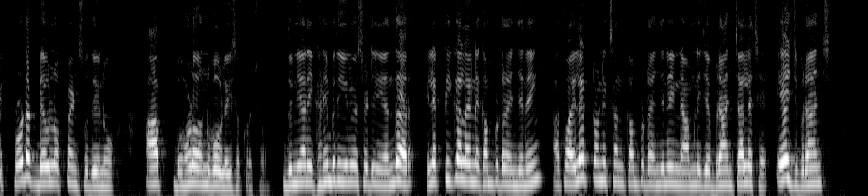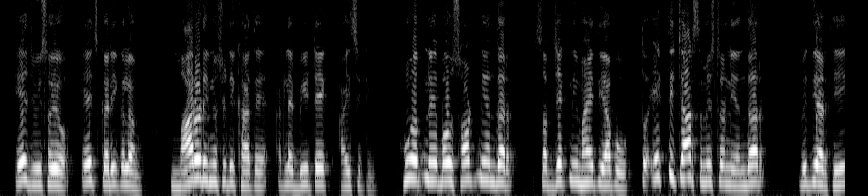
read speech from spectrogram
એક પ્રોડક્ટ ડેવલપમેન્ટ સુધીનું આપ બહોળો અનુભવ લઈ શકો છો. દુનિયાની ઘણી બધી યુનિવર્સિટીની અંદર ઇલેક્ટ્રિકલ અને કમ્પ્યુટર એન્જિનિયરિંગ અથવા ઇલેક્ટ્રોનિક્સ અને કમ્પ્યુટર એન્જિનિયરિંગ નામની જે બ્રાન્ચ ચાલે છે, એ જ બ્રાન્ચ એ જ વિષયો, એ જ કરિક્યુલમ મારોડ યુનિવર્સિટી ખાતે, એટલે બીટેક આઈસીટી હું આપને બહુ શોર્ટની અંદર સબ્જેક્ટની માહિતી આપું, તો એકથી ચાર સેમિસ્ટરની અંદર વિદ્યાર્થી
